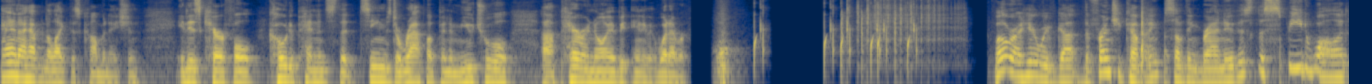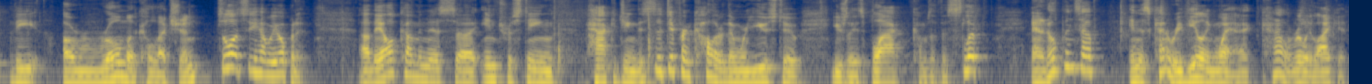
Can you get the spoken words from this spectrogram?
And I happen to like this combination. It is careful, codependence that seems to wrap up in a mutual uh, paranoia. Anyway, whatever. Well, right here we've got the Frenchie Company, something brand new. This is the Speed Wallet, the Aroma Collection. So let's see how we open it. Uh, they all come in this uh, interesting packaging. This is a different color than we're used to. Usually it's black, comes with a slip, and it opens up in this kind of revealing way. I kind of really like it.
